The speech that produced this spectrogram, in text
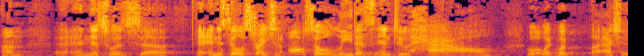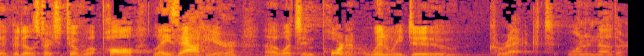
Um, and this was, uh, and this illustration also will lead us into how, what, what, what, actually a good illustration too of what Paul lays out here, uh, what's important when we do correct one another.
